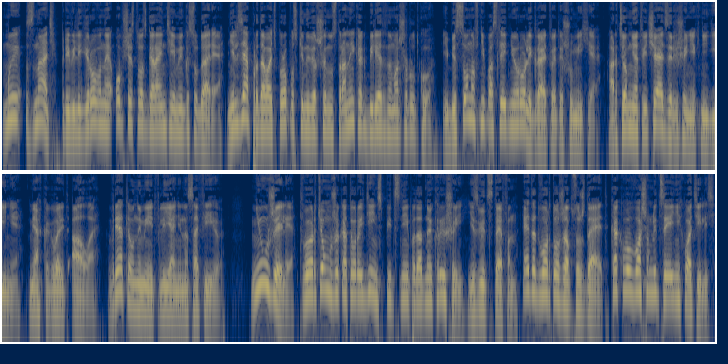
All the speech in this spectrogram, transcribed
Мы — знать, привилегированное общество с гарантиями государя. Нельзя продавать пропуски на вершину страны, как билеты на маршрутку. И Бессонов не последнюю роль играет в этой шумихе. Артем не отвечает за решение княгини, мягко говорит Алла. Вряд ли он имеет влияние на Софию. «Неужели? Твой Артем уже который день спит с ней под одной крышей», — язвит Стефан. «Это двор тоже обсуждает. Как вы в вашем лицее не хватились?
